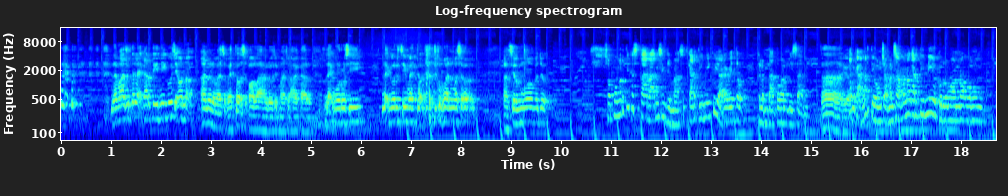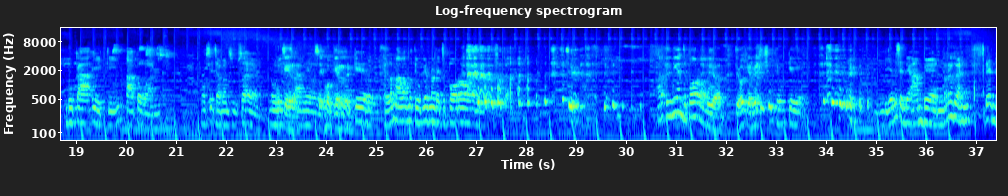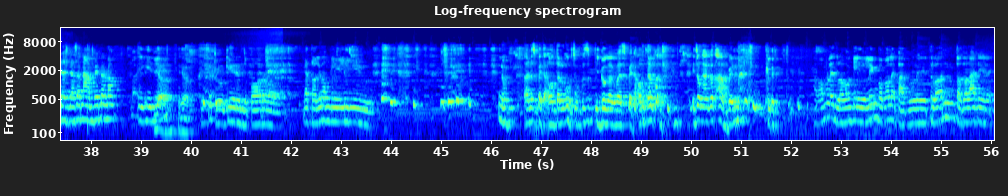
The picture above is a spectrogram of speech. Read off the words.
lah maksudnya lek Kartini ku sih ono anu lho masuk wedok sekolah lho sih masuk akal lek ngurusi lek ngurusi wedok tatuan masuk hasilmu apa cuk Sopo ngerti kesetaraan sing dimaksud Kartini ku ya arek wedok gelem tatoan pisan. nah iya Kan gak ngerti wong zaman sakmono Kartini ya kurang ono wong buka iki tatoan. Wong sik zaman susah ya nulis Ukir, angel. sik ukir. Ukir. Gelem awakmu diukir nang Jeporo. kan. Kartini kan Jeporo. iya diukir diukir dia nih sendiri amben kan dan das-dasan amben ono iki iya iya. Itu diukir Jeporo. Ngetoli wong keliling Num, anu sepeda ontel, uh, sumpah bingung aku mas sepeda ontel kok. Itu ngangkut amben. aku mulai dulu wong keliling pokoknya lek bakule delon totolane lek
